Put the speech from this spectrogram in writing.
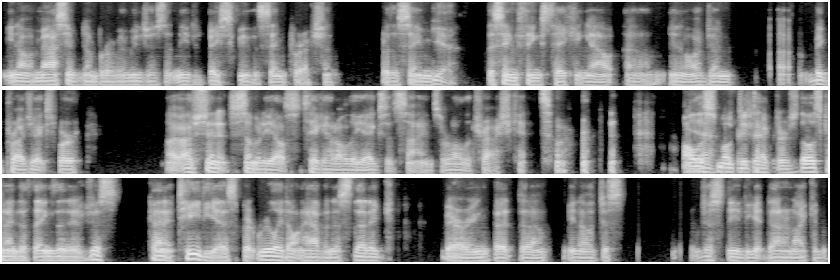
you know a massive number of images that needed basically the same correction or the same yeah, the same things taking out. Um, you know, I've done uh, big projects where I've sent it to somebody else to take out all the exit signs or all the trash cans or all the smoke for sure. detectors, those kinds of things that are just kind of tedious, but really don't have an aesthetic bearing. But uh, you know, just just need to get done, and I can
